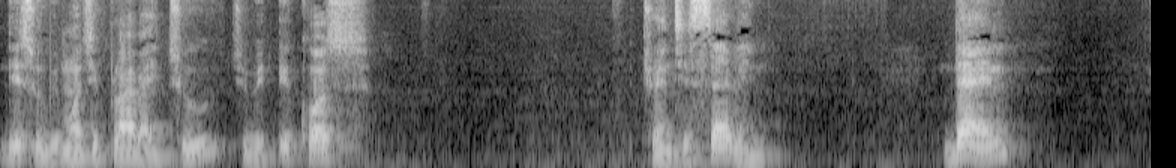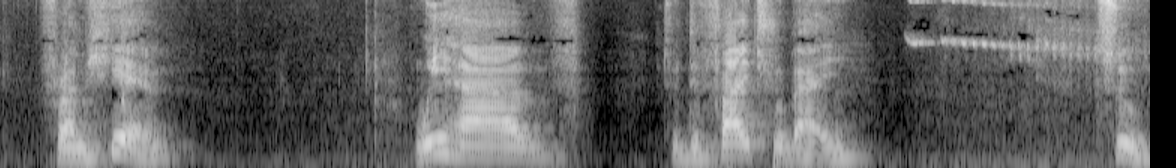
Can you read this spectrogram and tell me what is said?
This will be multiplied by 2 to be equals 27 then from here we have to divide through by 2.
